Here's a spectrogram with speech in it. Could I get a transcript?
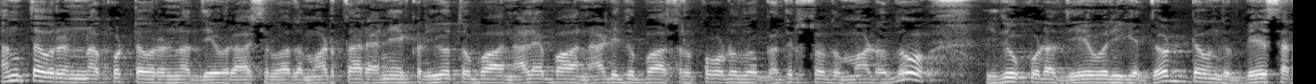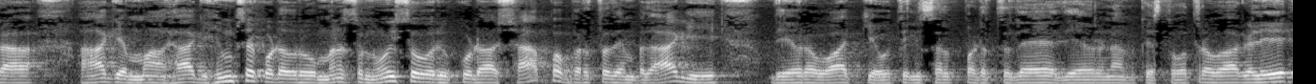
ಅಂಥವರನ್ನು ಕೊಟ್ಟವರನ್ನು ದೇವರ ಆಶೀರ್ವಾದ ಮಾಡ್ತಾರೆ. ಅನೇಕರು ಇವತ್ತು ಬಾ, ನಾಳೆ ಬಾ, ನಾಡಿದ್ದು ಬಾ, ಸ್ವಲ್ಪ ಕೊಡೋದು, ಗದರಿಸೋದು, ಮಾಡೋದು, ಇದು ಕೂಡ ದೇವರಿಗೆ ದೊಡ್ಡ ಒಂದು ಬೇಸರ. ಹಾಗೆ ಮಾ, ಹಾಗೆ ಹಿಂಸೆ ಕೊಡೋರು, ಮನಸ್ಸು ನೋಯಿಸುವವರು ಕೂಡ ಶಾಪ ಬರ್ತದೆ ಎಂಬುದಾಗಿ ದೇವರ ವಾಕ್ಯವು ತಿಳಿಸಲ್ಪಡುತ್ತದೆ. ದೇವರ ನಾಮಕ್ಕೆ ಸ್ತೋತ್ರವಾಗಲಿ.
